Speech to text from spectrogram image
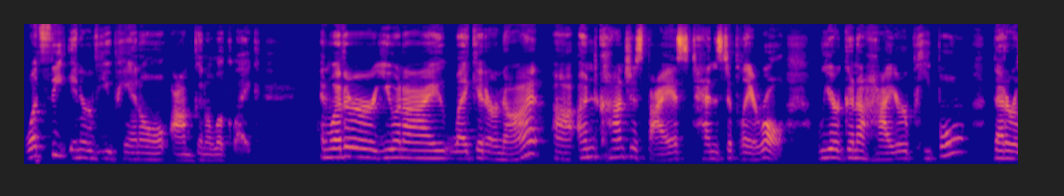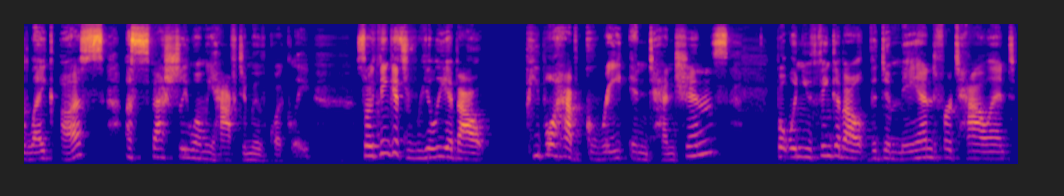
What's the interview panel um, going to look like? And whether you and I like it or not, uh, unconscious bias tends to play a role. We are going to hire people that are like us, especially when we have to move quickly. So I think it's really about people have great intentions. But when you think about the demand for talent,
